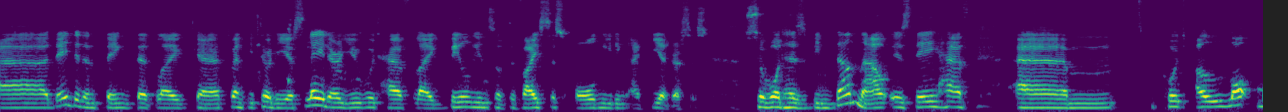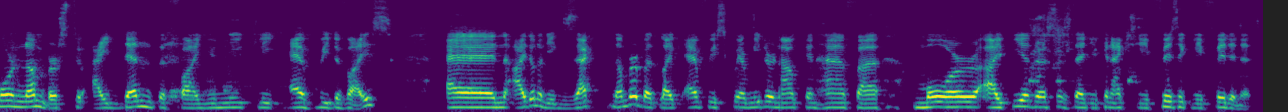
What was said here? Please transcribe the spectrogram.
uh, they didn't think that like uh, 20 30 years later you would have like billions of devices all needing ip addresses. So what has been done now is they have um, put a lot more numbers to identify uniquely every device and I don't know the exact number, but like every square meter now can have uh, more IP addresses than you can actually physically fit in it.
